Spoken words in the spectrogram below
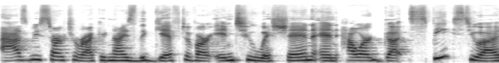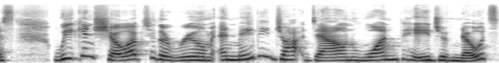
as we start to recognize the gift of our intuition and how our gut speaks to us, we can show up to the room and maybe maybe jot down one page of notes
